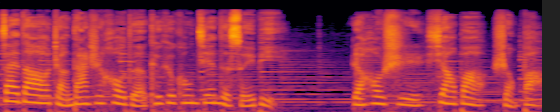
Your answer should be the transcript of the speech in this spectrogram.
再到长大之后的 QQ 空间的随笔，然后是校报、省报。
